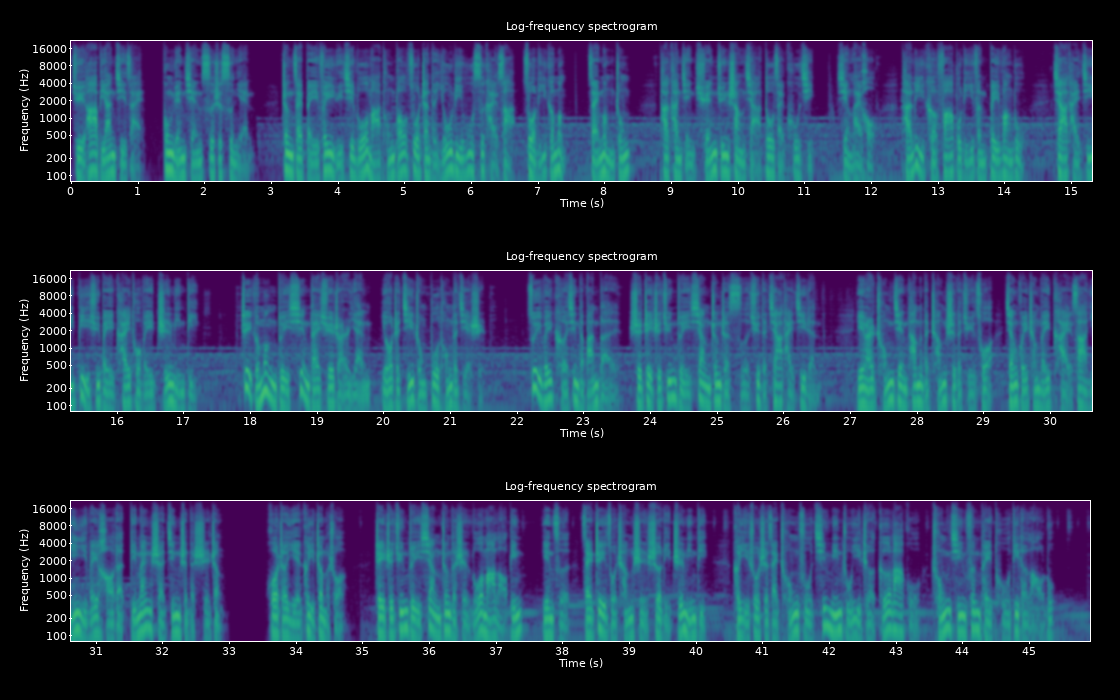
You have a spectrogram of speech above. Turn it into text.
据阿比安记载，公元前四十四年，正在北非与其罗马同胞作战的尤利乌斯·凯撒做了一个梦，在梦中。他看见全军上下都在哭泣。醒来后，他立刻发布了一份备忘录：迦太基必须被开拓为殖民地。这个梦对现代学者而言有着几种不同的解释。最为可信的版本是，这支军队象征着死去的迦太基人，因而重建他们的城市的举措将会成为凯撒引以为豪的 Dementia 精神的实证。或者也可以这么说，这支军队象征的是罗马老兵。因此，在这座城市设立殖民地，可以说是在重复亲民主义者格拉古重新分配土地的老路。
